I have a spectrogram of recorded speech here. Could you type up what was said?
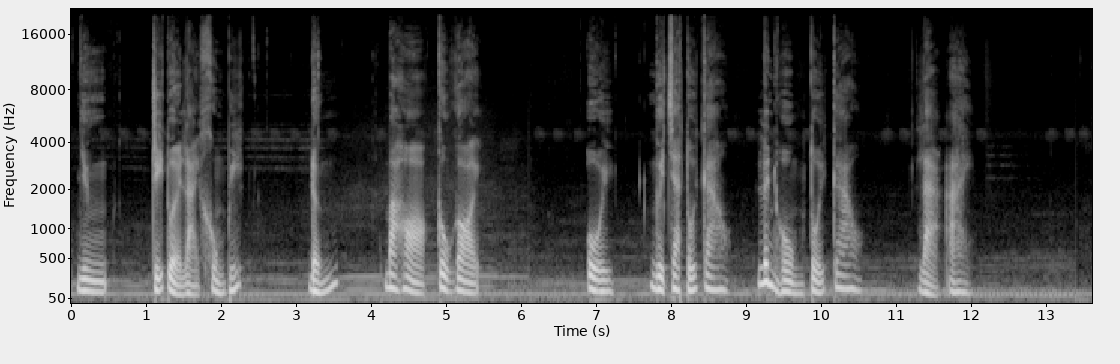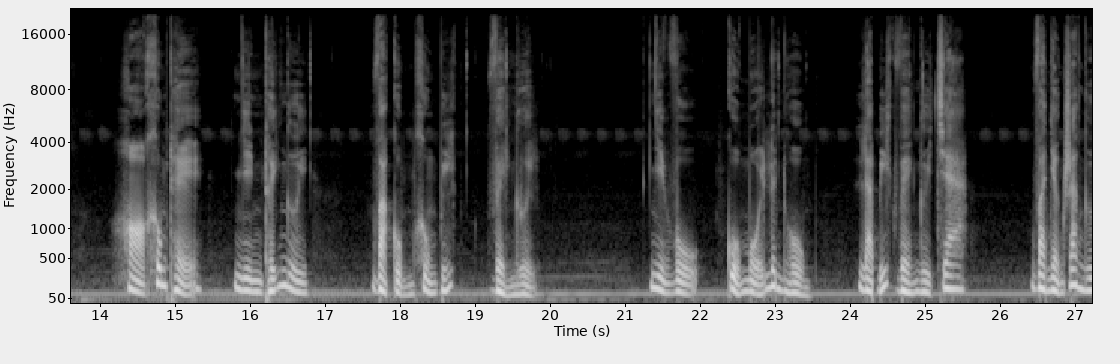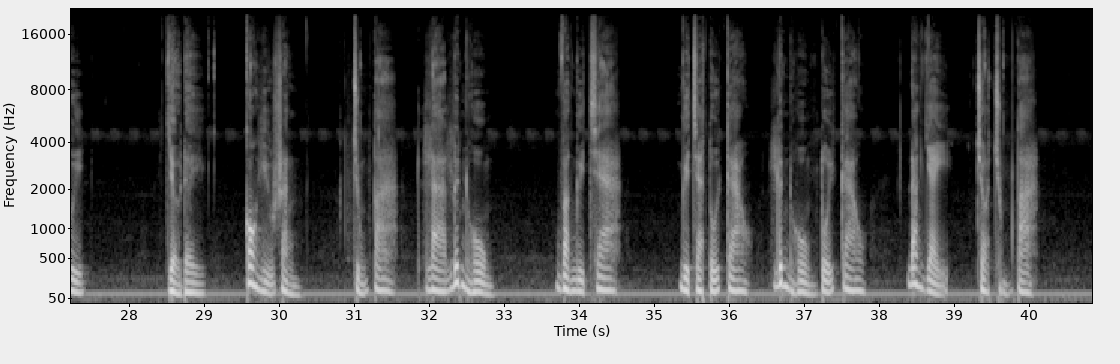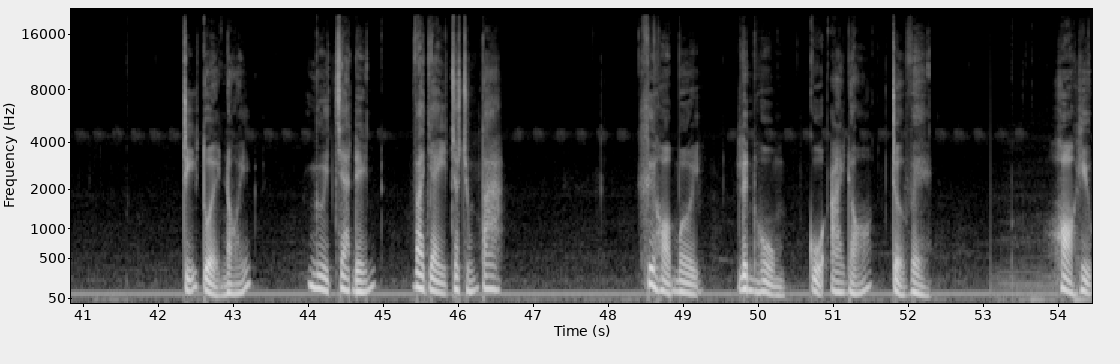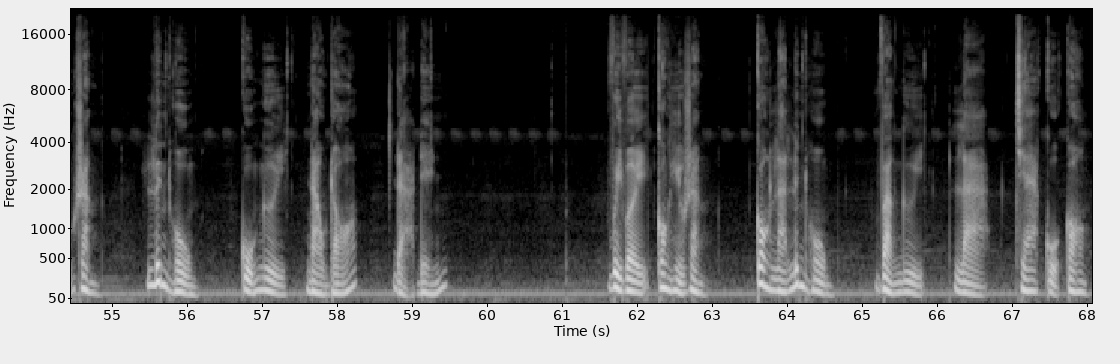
nhưng trí tuệ lại không biết. Đấng mà họ cầu gọi, ôi, người cha tối cao, linh hồn tối cao, là ai? Họ không thể nhìn thấy người và cũng không biết về người. Nhiệm vụ của mỗi linh hồn là biết về người cha và nhận ra người. Giờ đây, con hiểu rằng chúng ta là linh hồn và người cha người cha tối cao, linh hồn tối cao đang dạy cho chúng ta. Trí tuệ nói, người cha đến và dạy cho chúng ta. Khi họ mời linh hồn của ai đó trở về. Họ hiểu rằng linh hồn của người nào đó đã đến. Vì vậy, con hiểu rằng con là linh hồn và người là cha của con.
